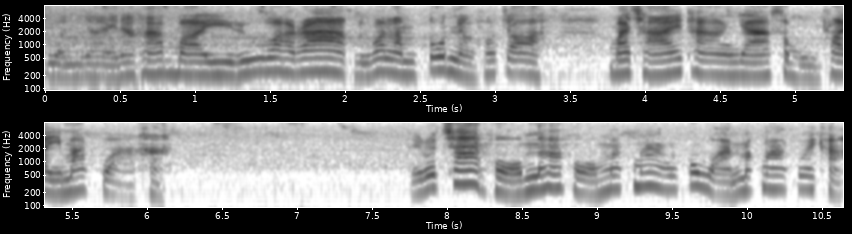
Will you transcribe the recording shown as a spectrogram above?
ส่วนใหญ่นะคะ ใบหรือว่ารากหรือว่าลำต้นเนี่ยเขาจะมาใช้ทางยาสมุนไพรมากกว่าค่ะ แต่รสชาติหอมนะคะหอมมากๆ แล้วก็หวานมากๆด้วยค่ะ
